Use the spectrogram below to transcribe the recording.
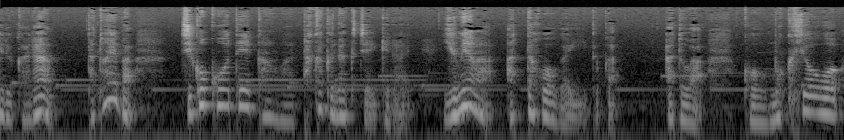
えるから例えば自己肯定感は高くなくちゃいけない。夢はあった方がいいとかあとはこう目標を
